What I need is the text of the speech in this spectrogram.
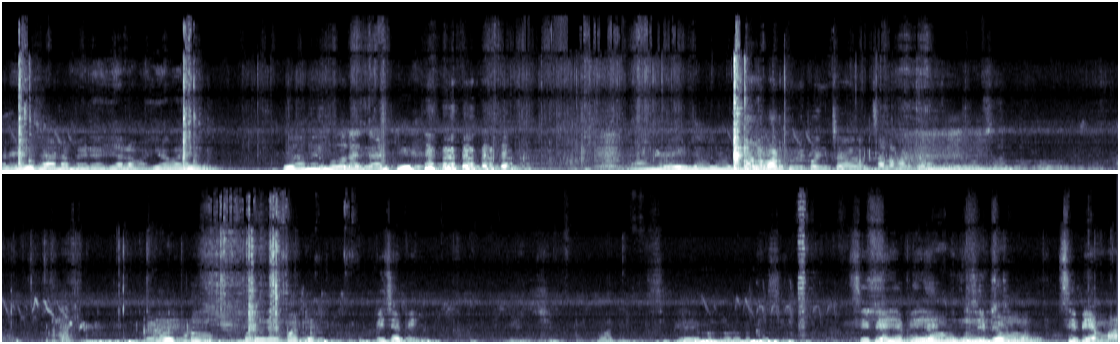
అదేం చాలా మేడ ఎలా ఇరవై మంది మీరు పోలేదు చల్లబడుతుంది కొంచెం చల్లబడితే మేడం ఇప్పుడు మన ఏ పార్టీ? బీజేపీ. మాది సిపిఐఎం డెమోక్రసీ సిపిఐ సిపిఎం సిపిఎమ్మా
